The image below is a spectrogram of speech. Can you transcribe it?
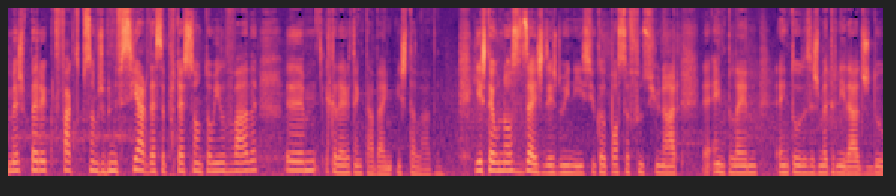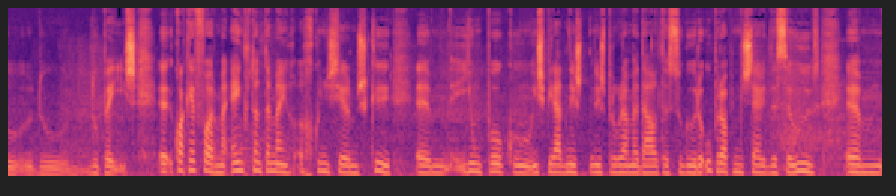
mas para que de facto possamos beneficiar dessa proteção tão elevada, um, a cadeira tem que estar bem bem instalado. E este é o nosso desejo desde o início, que ele possa funcionar uh, em pleno em todas as maternidades do, do, do país. Uh, de qualquer forma, é importante também reconhecermos que, um, e um pouco inspirado neste, neste programa da Alta Segura, o próprio Ministério da Saúde um,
